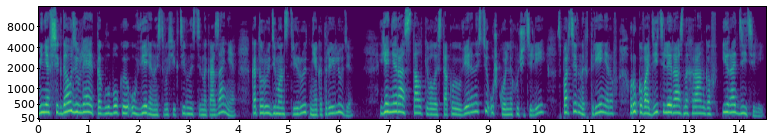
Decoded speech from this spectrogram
Меня всегда удивляет та глубокая уверенность в эффективности наказания, которую демонстрируют некоторые люди – я не раз сталкивалась с такой уверенностью у школьных учителей, спортивных тренеров, руководителей разных рангов и родителей,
